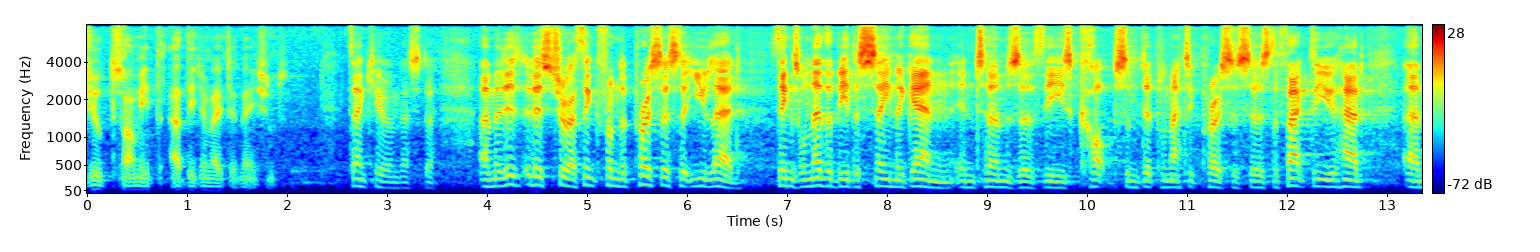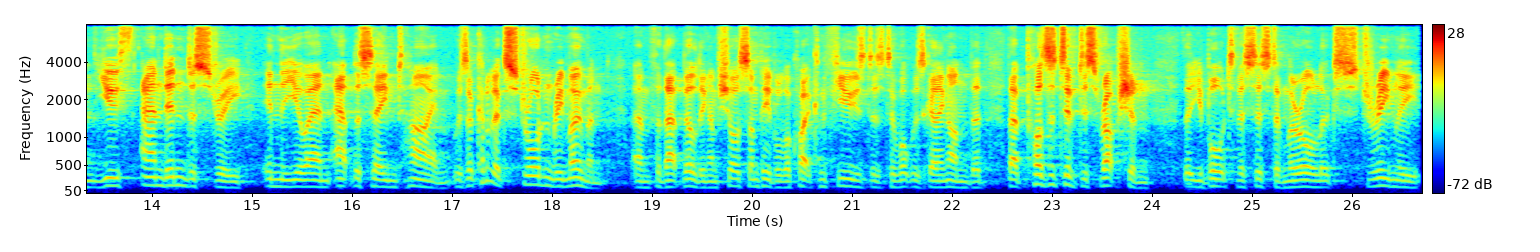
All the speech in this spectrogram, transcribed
youth summit at the United Nations. Thank you, Ambassador. Um, it, is, it is true, I think from the process that you led, things will never be the same again in terms of these COPs and diplomatic processes. The fact that you had um, youth and industry in the UN at the same time. Was a kind of extraordinary moment um, for that building. I'm sure some people were quite confused as to what was going on, but that positive disruption that you brought to the system, we're all extremely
